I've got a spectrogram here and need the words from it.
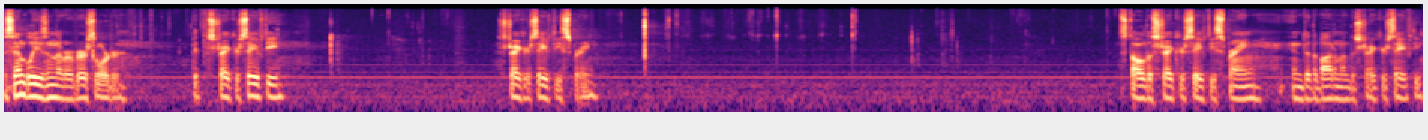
Assemblies in the reverse order. Get the striker safety, striker safety spring. Install the striker safety spring into the bottom of the striker safety.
